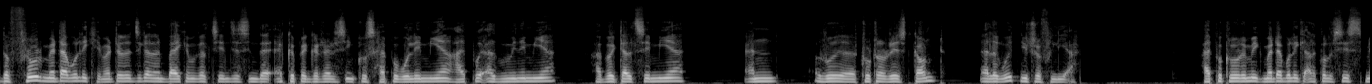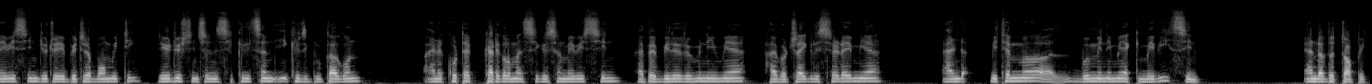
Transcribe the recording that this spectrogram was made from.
The fluid metabolic, hematological, and biochemical changes in the acute pancreatitis includes hypovolemia, hypoalbuminemia, hypocalcemia, and uh, total rest count, along with neutrophilia. Hypochloremic metabolic alkalosis may be seen due to repeated vomiting, reduced insulin secretion, increased glucagon, and catecholamine secretion may be seen, hyperbilirubinemia, hypertriglyceridemia, and methemalbuminemia may be seen. End of the topic.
